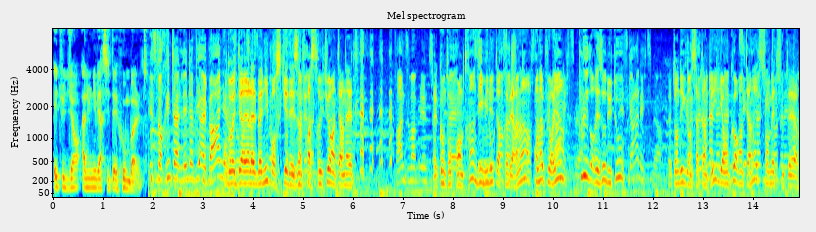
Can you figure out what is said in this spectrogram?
étudiant à l'université Humboldt. On doit être derrière l'Albanie pour ce qui est des infrastructures Internet. Quand on prend le train, 10 minutes après Berlin, on n'a plus rien, plus de réseau du tout. Tandis que dans certains pays, il y a encore Internet sans mettre sous terre.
